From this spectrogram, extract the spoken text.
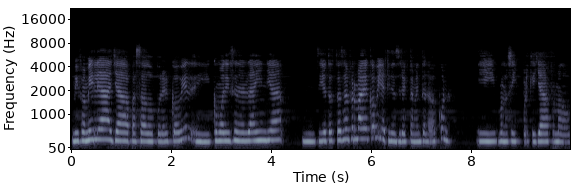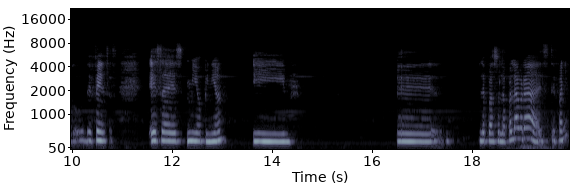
mi familia ya ha pasado por el COVID y como dicen en la India, Mm, si ya te estás enferma de COVID, ya tienes directamente la vacuna. Y bueno, sí, porque ya ha formado defensas. Esa es mi opinión. Y eh, le paso la palabra a Stephanie.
